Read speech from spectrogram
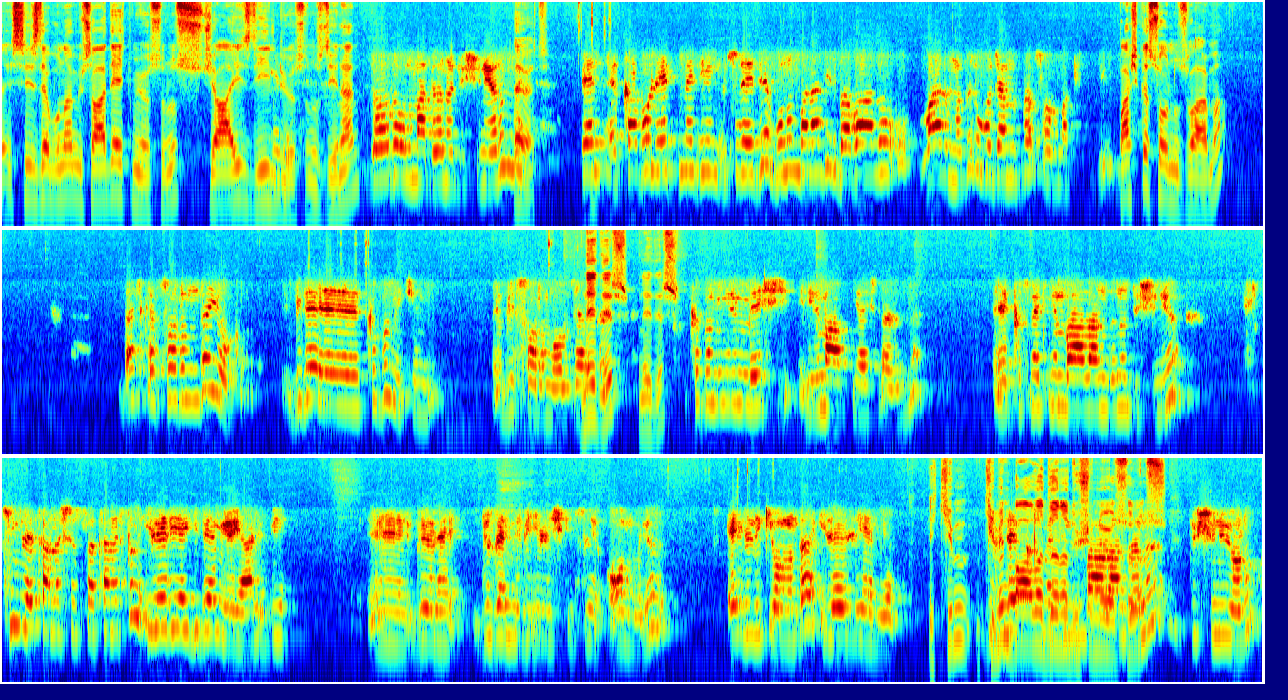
Ee, siz de buna müsaade etmiyorsunuz. Caiz değil diyorsunuz dinen. Doğru olmadığını düşünüyorum. Evet. Ben e, kabul etmediğim sürece bunun bana bir babalığı var mıdır? Hocamıza sormak istiyorum. Başka sorunuz var mı? Başka sorum da yok. Bir de e, kızım için bir sorum olacak. Nedir? Nedir? Kızım 25-26 yaşlarında. E, kısmetinin bağlandığını düşünüyor. Kimle tanışırsa tanışsın ileriye gidemiyor yani bir e, böyle düzenli bir ilişkisi olmuyor. Evlilik yolunda ilerleyemiyor. E kim Biz kimin de bağladığını bağlandığını düşünüyorsunuz? Düşünüyoruz.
